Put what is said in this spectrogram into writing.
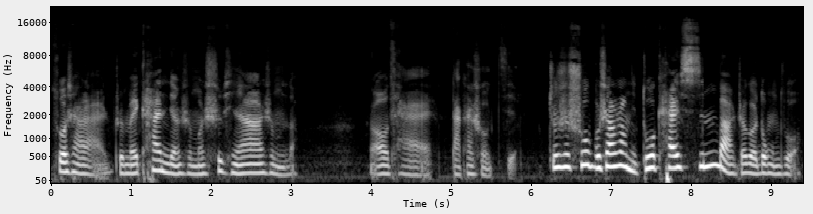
坐下来准备看点什么视频啊什么的，然后才打开手机。就是说不上让你多开心吧，这个动作，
